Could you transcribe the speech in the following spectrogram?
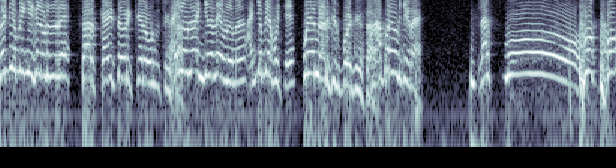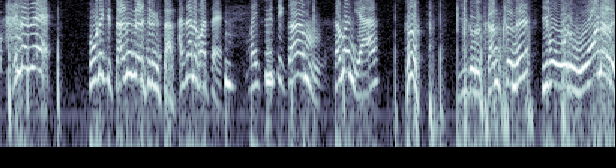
வெட்டி எப்படி சார் கை தவறி கீழே விழுந்துச்சுங்க கையில ஒண்ணு இங்க தானே அங்க எப்படியா போச்சு? புயல் அடிச்சிட்டு போயிடுச்சுங்க நான் சார் அப்புறம் குடிச்சுக்கிறேன் லஸ்மோ! என்னது? துணைக்கு தண்ணி அடிச்சிருங்க சார். அதானே பார்த்தேன். My sweetie come come on யா இது ஒரு கன்சர்ன் இவன் ஒரு ஓனர்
